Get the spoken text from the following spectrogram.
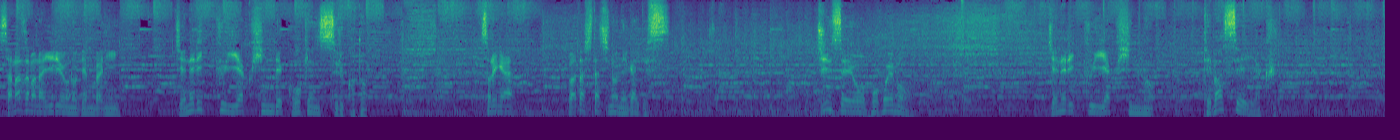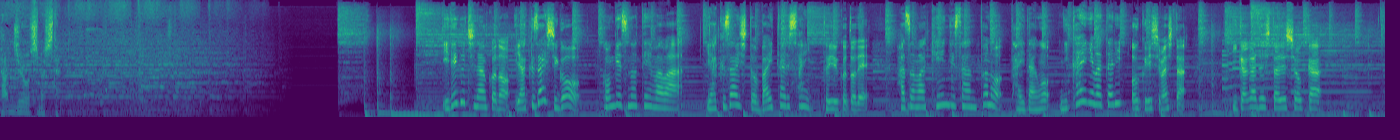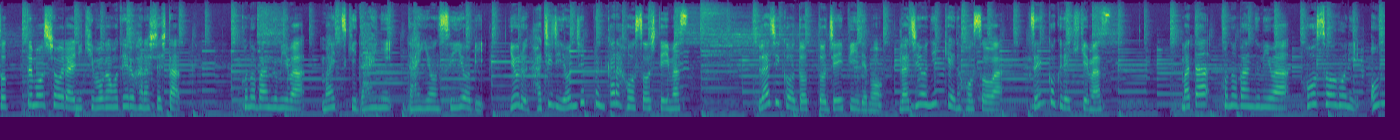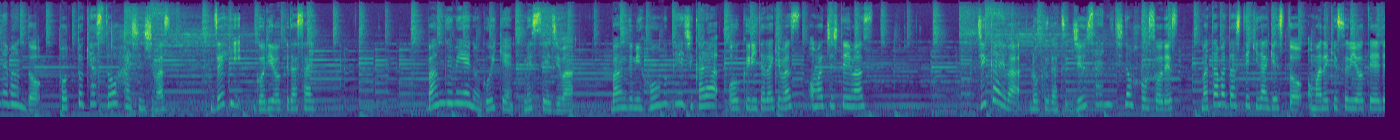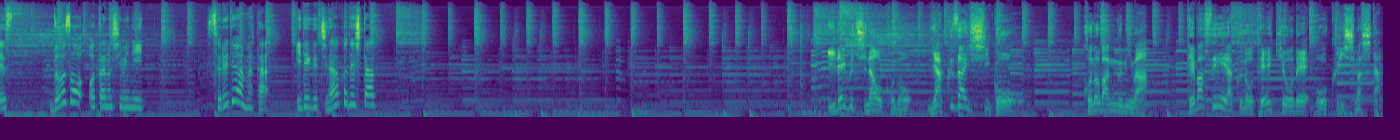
さまざまな医療の現場にジェネリック医薬品で貢献すること。それが私たちの願いです。人生を微笑もう。ジェネリック医薬品の手羽製薬。誕生しました。井出口直子の薬剤師 GO 今月のテーマは薬剤師とバイタルサインということで狭間健二さんとの対談を2回にわたりお送りしました。いかがでしたでしょうか？とっても将来に希望が持てる話でした。この番組は毎月第2第4水曜日夜8時40分から放送しています。ラジコ .jp でもラジオ日経の放送は全国で聞けます。またこの番組は放送後にオンデマンドポッドキャストを配信します。ぜひご利用ください。番組へのご意見メッセージは番組ホームページからお送りいただけます。お待ちしています。次回は6月13日の放送です。またまた素敵なゲストをお招きする予定です。どうぞお楽しみに。それではまた井出口直子でした。井出口直子の薬剤師号。この番組は手羽製薬の提供でお送りしました。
